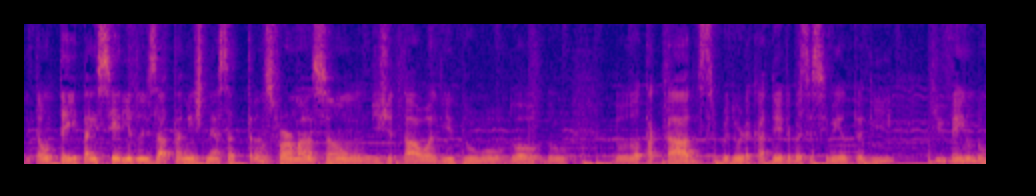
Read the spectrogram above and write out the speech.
Então o TI está inserido exatamente nessa transformação digital ali do, do, do, do atacado, distribuidor da cadeia de abastecimento ali, que vem do,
